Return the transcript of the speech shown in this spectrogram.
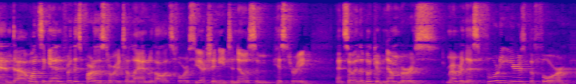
And uh, once again, for this part of the story to land with all its force, you actually need to know some history. And so in the book of Numbers, remember this 40 years before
